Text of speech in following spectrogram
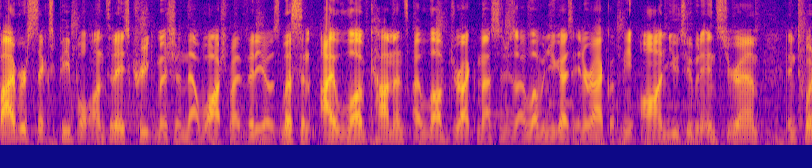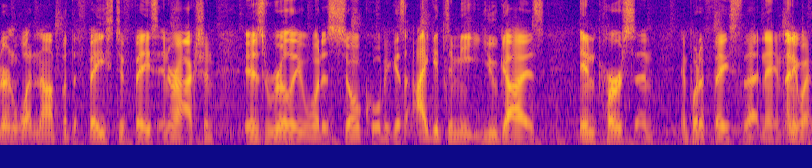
five or six people on today's creek mission that watch my videos. Listen, I love comments, I love direct messages, I love when you guys interact with me on YouTube and Instagram and Twitter and whatnot, but the face-to-face interaction is really what is so cool because I get to meet you guys in person and put a face to that name. Anyway,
